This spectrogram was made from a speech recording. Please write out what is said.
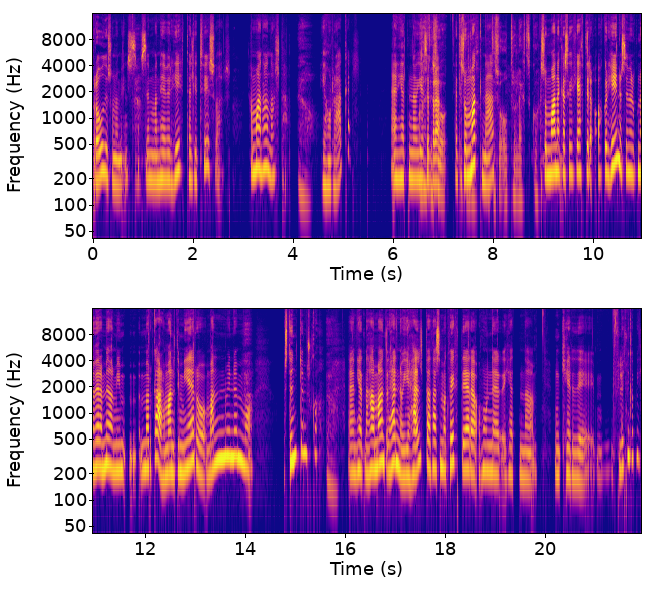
bróður svona míns sem hann hefur hitt held í tvísvar. Hann man hann alltaf. Já. Já, hún Rakel. En hérna, Og ég þetta sé er bara, svo- þetta er svo Þetta magnað. er svo ótrúlegt sko. Svo manna kannski ekki eftir okkur hinu sem eru búin að vera með hann í mörg ár. Hann mann til mér og mannum mínum og stundum, sko. Já. En hérna, hann mann til henni og ég held að það sem að kveikti er að hún er, hérna, hún kerði flutningabíl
